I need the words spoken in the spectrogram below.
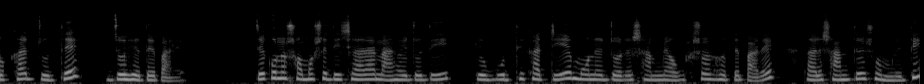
রক্ষার যুদ্ধে জয়ী হতে পারে। যে কোনো সমস্যা দিশেহারা না হয়ে যদি কেউ বুদ্ধি খাটিয়ে মনের জোরে সামনে অগ্রসর হতে পারে, তাহলে শান্তি ও সমৃদ্ধি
